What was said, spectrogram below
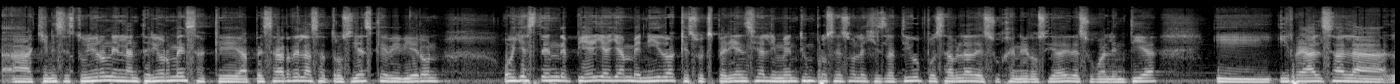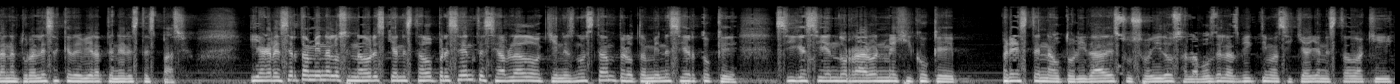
a quienes estuvieron en la anterior mesa que a pesar de las atrocidades que vivieron hoy estén de pie y hayan venido a que su experiencia alimente un proceso legislativo, pues habla de su generosidad y de su valentía y, realza la, naturaleza que debiera tener este espacio. Y agradecer también a los senadores que han estado presentes. Se ha hablado de quienes no están, pero también es cierto que sigue siendo raro en México que presten autoridades sus oídos a la voz de las víctimas y que hayan estado aquí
